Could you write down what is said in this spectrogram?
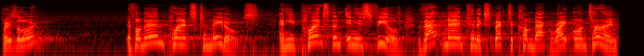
Praise the Lord. If a man plants tomatoes and he plants them in his field, that man can expect to come back right on time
